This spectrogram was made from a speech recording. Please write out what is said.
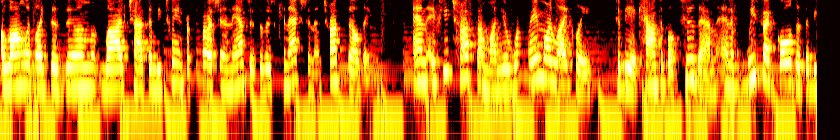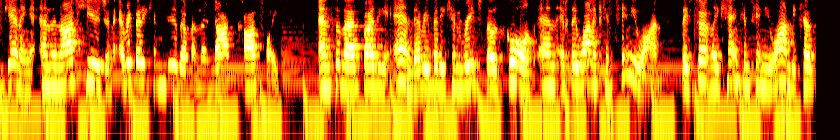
along with like the Zoom live chats in between for question and answer. So there's connection and trust building. And if you trust someone, you're way more likely to be accountable to them. And if we set goals at the beginning and they're not huge and everybody can do them and they're not costly, and so that by the end everybody can reach those goals and if they want to continue on they certainly can continue on because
